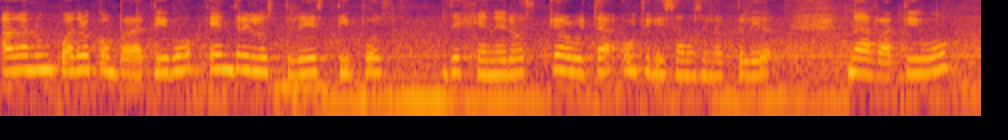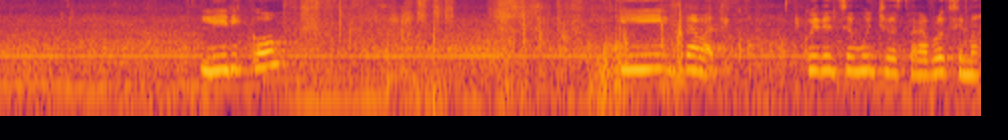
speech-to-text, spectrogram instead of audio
hagan un cuadro comparativo entre los tres tipos de géneros que ahorita utilizamos en la actualidad. Narrativo, lírico y dramático. Cuídense mucho, hasta la próxima.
